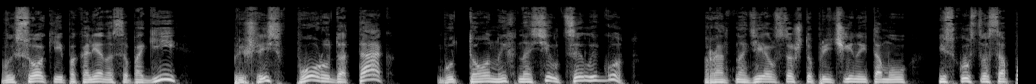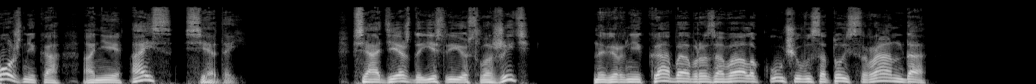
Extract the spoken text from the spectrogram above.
Высокие по колено сапоги пришлись в пору да так, будто он их носил целый год. Рант надеялся, что причиной тому искусство сапожника, а не айс седой. Вся одежда, если ее сложить, наверняка бы образовала кучу высотой с ранда,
